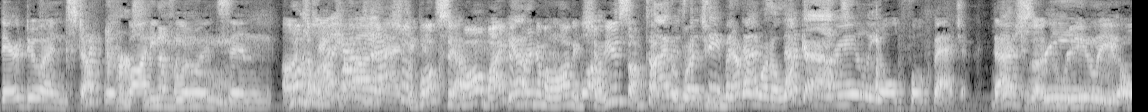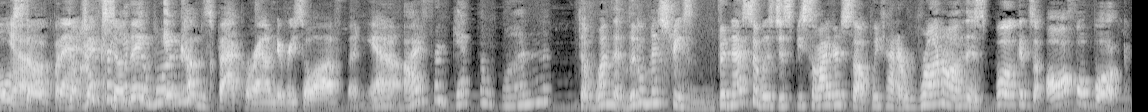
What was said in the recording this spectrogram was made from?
They're doing stuff like with body the fluids moon. and on Well, I have the actual books at home. I can Yeah. bring them along and Well, show you sometimes I the was gonna say, but never that's, want to look that's at. really old folk magic. That's That's really, really old old stuff, folk I magic. So they, the one- it comes back around every so often. Yeah. I forget the one. The one that Little Mysteries. Vanessa was just beside herself. We've had a run on this book. It's an awful book.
